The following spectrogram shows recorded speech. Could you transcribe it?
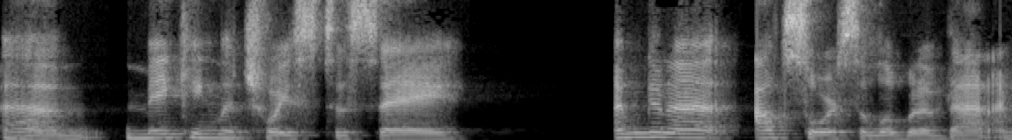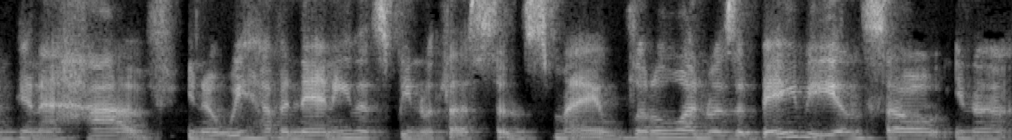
um, making the choice to say, I'm going to outsource a little bit of that. I'm going to have, you know, we have a nanny that's been with us since my little one was a baby. And so, you know,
